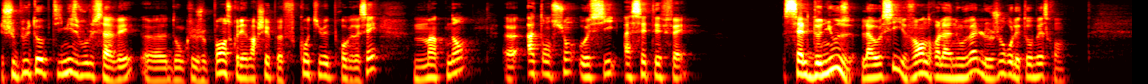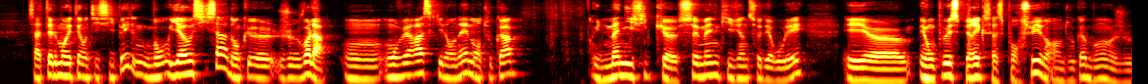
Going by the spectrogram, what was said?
je suis plutôt optimiste, vous le savez, euh, donc je pense que les marchés peuvent continuer de progresser. Maintenant, attention aussi à cet effet celle de news, là aussi, vendre la nouvelle le jour où les taux baisseront. Ça a tellement été anticipé. bon, il y a aussi ça. Donc euh, je, voilà, on, verra ce qu'il en est. Mais en tout cas, une magnifique euh, semaine qui vient de se dérouler. Euh, et, on peut espérer que ça se poursuive. En tout cas, bon, je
